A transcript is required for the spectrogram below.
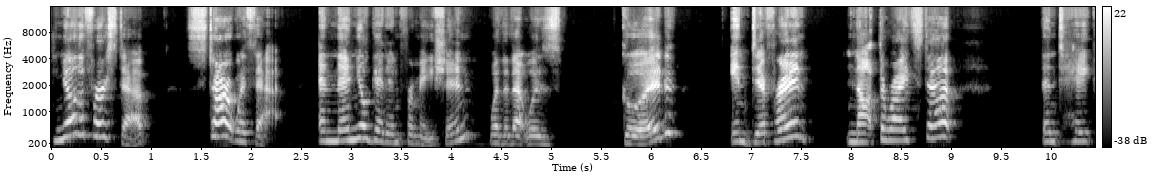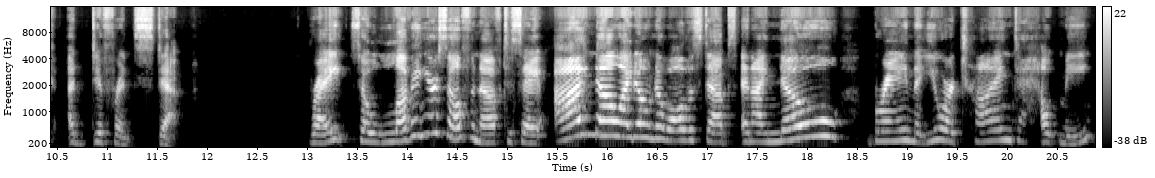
You know the first step, Start with that. And then you'll get information, whether that was good, indifferent, not the right step, then take a different step. Right? So, loving yourself enough to say, I know I don't know all the steps, and I know, brain, that you are trying to help me,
